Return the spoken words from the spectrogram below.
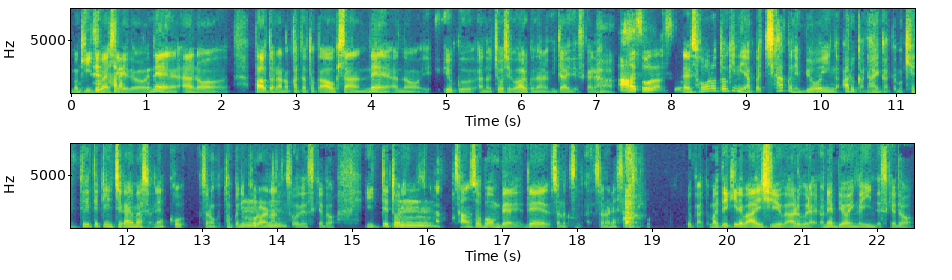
もう聞いてましたけど、ね、あの、パートナーの方とか、青木さんね、あの、よく、あの、調子が悪くなるみたいですから。あそうなんですよ。その時に、やっぱり近くに病院があるかないかって、もう決定的に違いますよね。こその特にコロナなんてそうですけど、うんうん、行ってとり、うん、酸素ボンベで、その、そのね、酸素ボンベまあ、できれば ICU があるぐらいのね、病院がいいんですけど、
